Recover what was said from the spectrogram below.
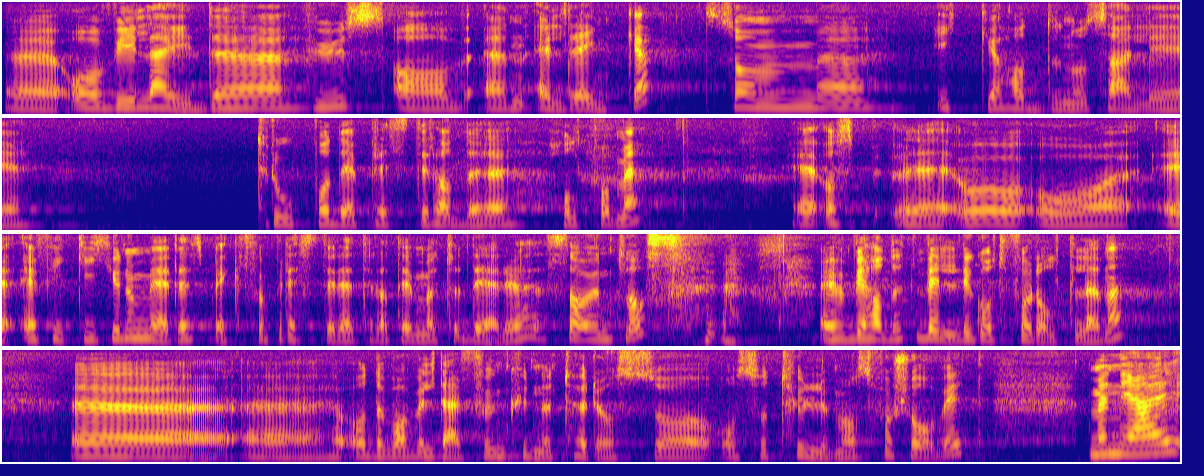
Eh, og vi leide hus av en eldre enke som eh, ikke hadde noe særlig tro på det prester hadde holdt på med. Og, og, og, jeg fikk ikke noe mer respekt for prester etter at jeg møtte dere, sa hun til oss. Vi hadde et veldig godt forhold til henne. Og det var vel derfor hun kunne tørre å tulle med oss for så vidt. Men jeg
